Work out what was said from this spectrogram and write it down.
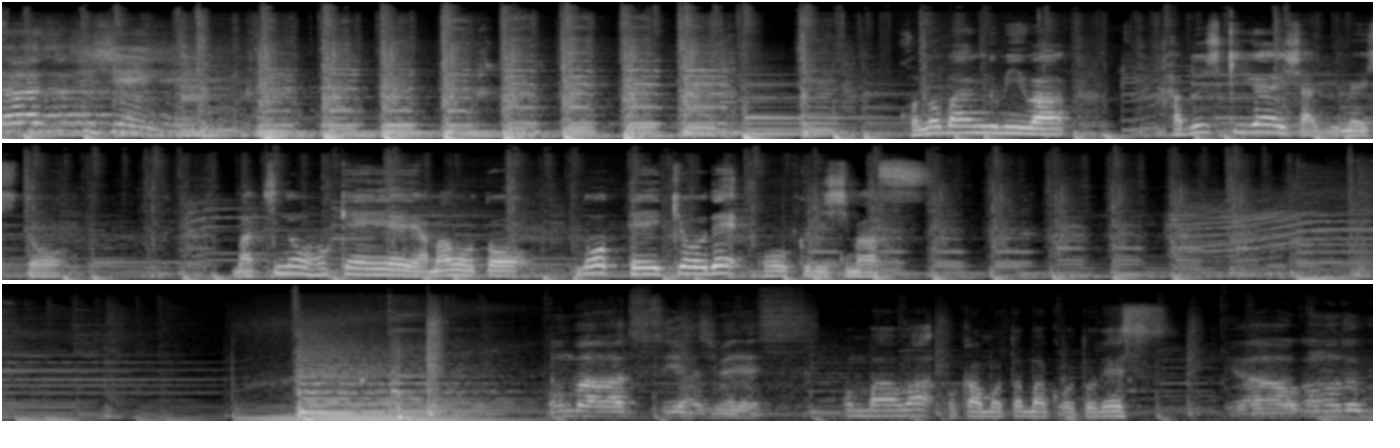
沢津地震。この番組は株式会社夢人町の保険や山本の提供でお送りします。こんばんは筒井はじめです。こんばんは岡本誠です。いやー岡本君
